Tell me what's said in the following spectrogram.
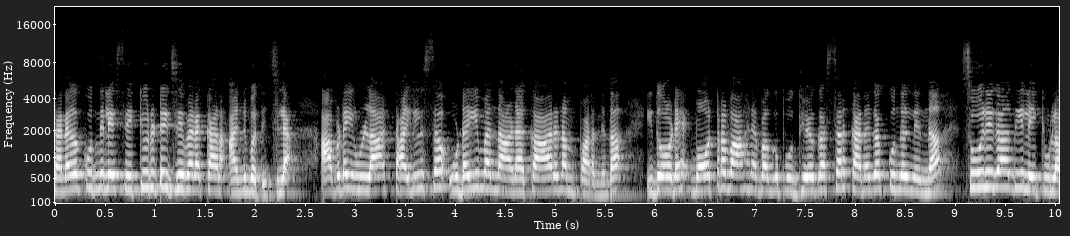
കനകക്കുന്നിലെ സെക്യൂരിറ്റി ജീവനക്കാർ അനുവദിച്ചില്ല. അവിടെയുള്ള ടൈൽസ് ഉടയുമെന്നാണ് കാരണം പറഞ്ഞത്. ഇതോടെ മോട്ടോർ വാഹന വകുപ്പ് ഉദ്യോഗസ്ഥർ കനകക്കുന്നിൽ നിന്ന് സൂര്യകാന്തിയിലേക്കുള്ള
